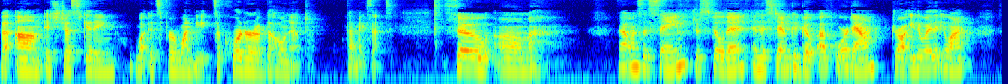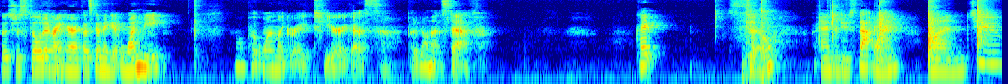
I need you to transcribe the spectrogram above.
but um, it's just getting what it's for one beat. It's a quarter of the whole note. That makes sense. So um, that one's the same, just filled in, and the stem could go up or down. Draw either way that you want. So it's just filled in right here. That's gonna get one beat. I'll put one like right here, I guess. Put it on that staff. Okay, so I introduce that one. One, two,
